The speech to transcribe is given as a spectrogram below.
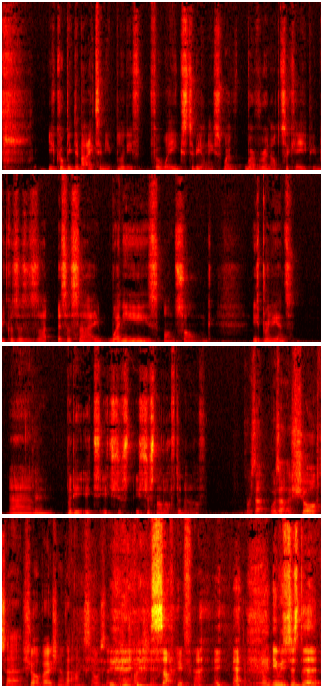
you could be debating it bloody for weeks, to be honest, whether, whether or not to keep him. Because as I, as I say, when he is on song, he's brilliant. Um, But it, it's it's just it's just not often enough. Was that was that the shorter short version of that answer? Was it? Sorry, mate. it was just a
